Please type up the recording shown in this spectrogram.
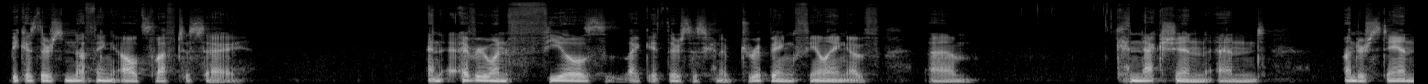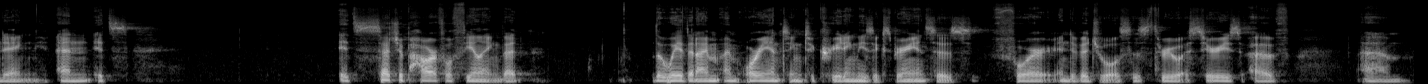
because there's nothing else left to say. And everyone feels like if there's this kind of dripping feeling of um, connection and understanding and it's it's such a powerful feeling that the way that I'm I'm orienting to creating these experiences for individuals is through a series of um,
